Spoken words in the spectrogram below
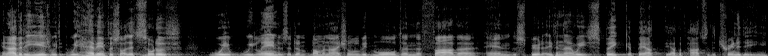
And over the years, we, we have emphasised, it's sort of, we, we land as a denomination a little bit more than the Father and the Spirit, even though we speak about the other parts of the Trinity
